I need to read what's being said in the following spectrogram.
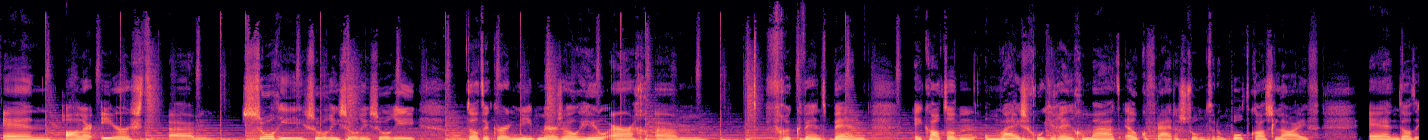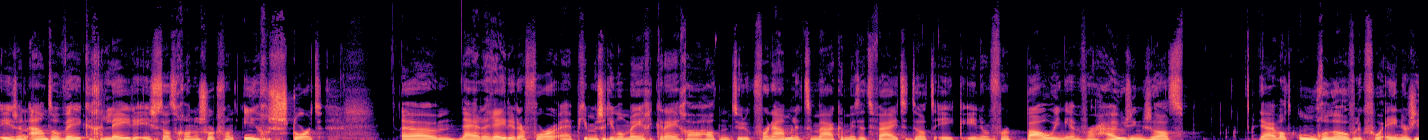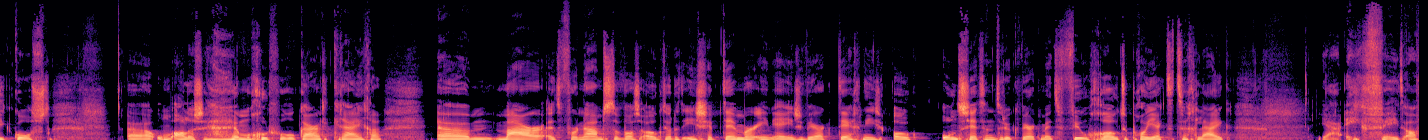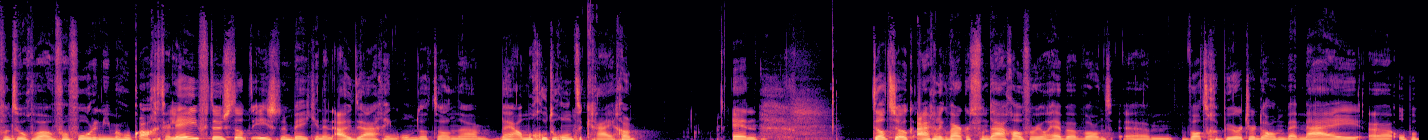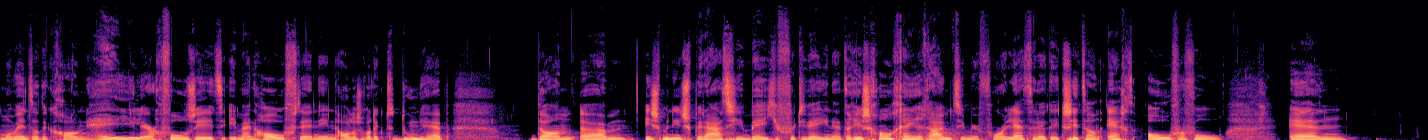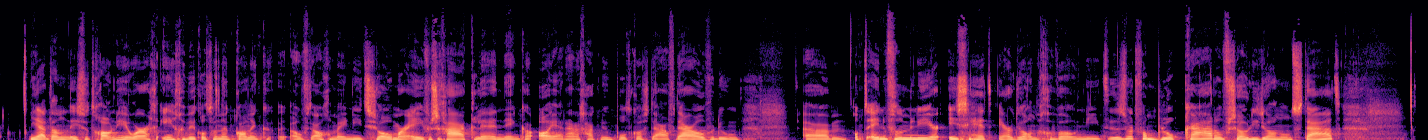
En allereerst, ehm, sorry, sorry, sorry, sorry dat ik er niet meer zo heel erg um, frequent ben. Ik had een onwijs goede regelmaat. Elke vrijdag stond er een podcast live. En dat is een aantal weken geleden is dat gewoon een soort van ingestort. Um, nou ja, de reden daarvoor heb je misschien wel meegekregen, had natuurlijk voornamelijk te maken met het feit dat ik in een verbouwing en verhuizing zat. Ja, wat ongelooflijk veel energie kost. Uh, om alles helemaal goed voor elkaar te krijgen. Um, maar het voornaamste was ook dat het in september ineens werktechnisch ook ontzettend druk werd met veel grote projecten tegelijk. Ja, ik weet af en toe gewoon van voren niet meer hoe ik achterleef. Dus dat is een beetje een uitdaging om dat dan uh, nou ja, allemaal goed rond te krijgen. En dat is ook eigenlijk waar ik het vandaag over wil hebben. Want um, wat gebeurt er dan bij mij uh, op het moment dat ik gewoon heel erg vol zit in mijn hoofd en in alles wat ik te doen heb? Dan um, is mijn inspiratie een beetje verdwenen. Er is gewoon geen ruimte meer voor, letterlijk. Ik zit dan echt overvol. En ja, dan is het gewoon heel erg ingewikkeld. En dan kan ik over het algemeen niet zomaar even schakelen en denken: oh ja, nou dan ga ik nu een podcast daar of daarover doen. Um, op de een of andere manier is het er dan gewoon niet. Een soort van blokkade of zo die dan ontstaat.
